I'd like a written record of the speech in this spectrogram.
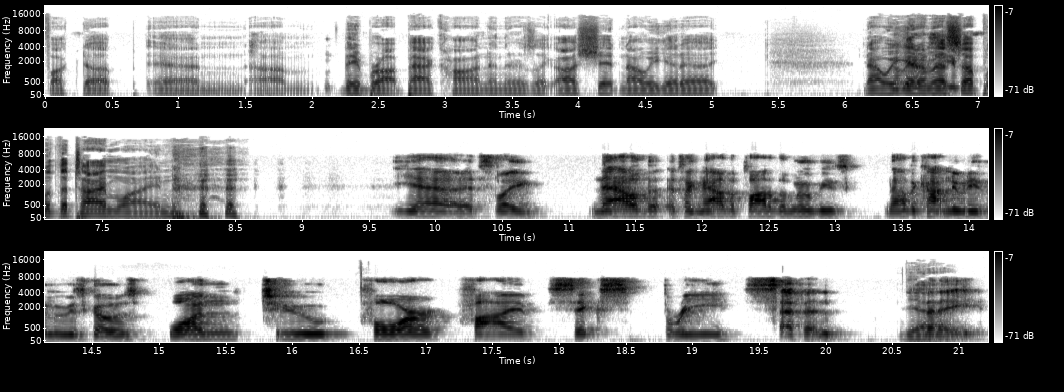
fucked up, and um, they brought back Han, and there's like, oh shit, now we gotta, now we gotta mess see- up with the timeline. Yeah, it's like now the it's like now the plot of the movies now the continuity of the movies goes one, two, four, five, six, three, seven, yeah, then eight.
